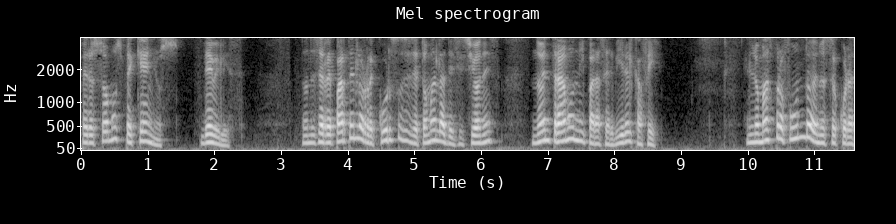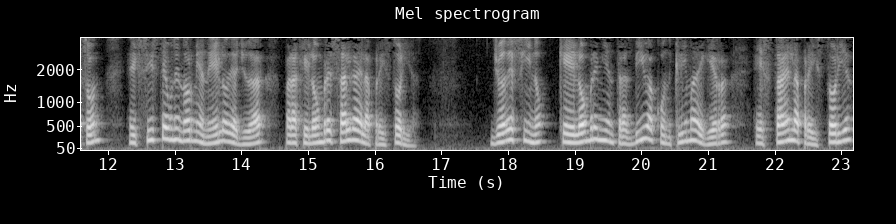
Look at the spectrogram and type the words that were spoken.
Pero somos pequeños, débiles. Donde se reparten los recursos y se toman las decisiones, no entramos ni para servir el café. En lo más profundo de nuestro corazón existe un enorme anhelo de ayudar para que el hombre salga de la prehistoria. Yo defino que el hombre mientras viva con clima de guerra está en la prehistoria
